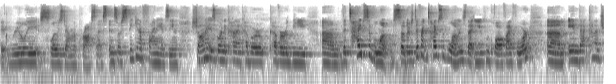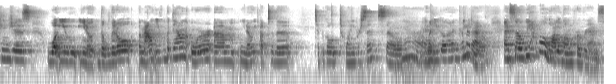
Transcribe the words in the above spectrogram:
it really slows down the process. And so speaking of financing, Shawna is going to kind of cover cover the um, the types of loans. So there's different types of loans that you can qualify for, um, and that kind of changes what you you know the little amount you can put down, or um, you know up to the typical 20%. So yeah, I'll let you go ahead and cover that. You. And so we have a lot of loan programs.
